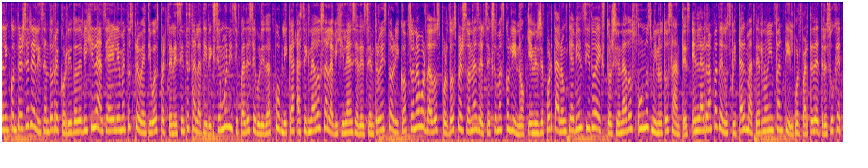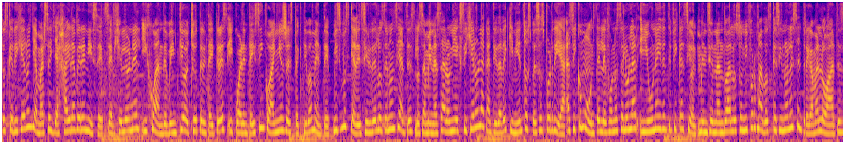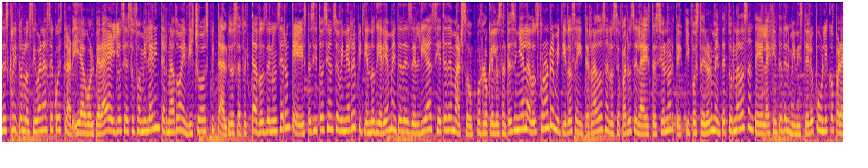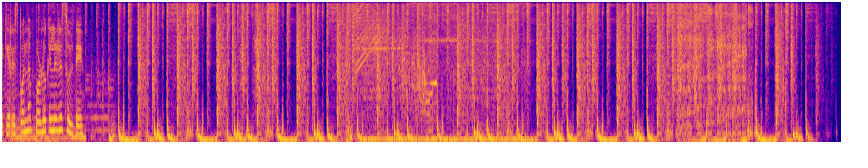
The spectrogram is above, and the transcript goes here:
al encontrarse realizando recorrido de vigilancia, elementos preventivos pertenecientes a la Dirección Municipal de Seguridad Pública asignados a la vigilancia del centro histórico son abordados por dos personas del sexo masculino, quienes reportaron que habían sido extorsionados unos minutos antes en la rampa del Hospital Materno Infantil por parte de tres sujetos que dijeron llamarse Yajaira Berenice, Sergio Leonel y Juan de 28, 33 y 45 años respectivamente, mismos que a decir de los denunciantes los amenazaron y exigieron la cantidad de 500 pesos por día, así como un teléfono celular y una identificación, mencionando a los uniformados que si no les entregaban lo antes descrito los iban a secuestrar y a golpear a ellos y a su familiar internado en dicho hospital. Los afectados denunciaron que esta situación se venía repitiendo diariamente desde el día 7 de marzo, por lo que los antes señalados fueron remitidos e internados en los separos de la estación norte y posteriormente turnados ante el agente del Ministerio Público para que respondan por lo que le resulte.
